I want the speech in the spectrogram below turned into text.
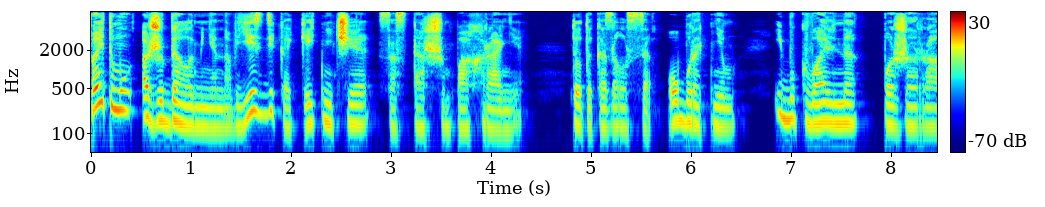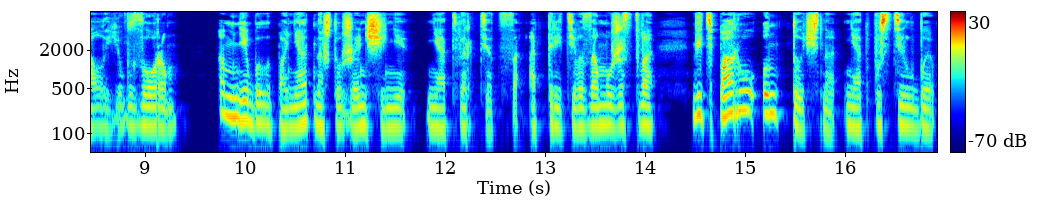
поэтому ожидала меня на въезде, кокетничая со старшим по охране. Тот оказался оборотнем и буквально пожирал ее взором, а мне было понятно, что женщине не отвертеться от третьего замужества, ведь пару он точно не отпустил бы.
